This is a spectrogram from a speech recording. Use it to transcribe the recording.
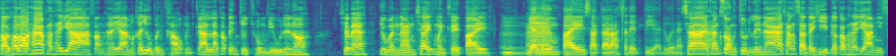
สทรห้าพัทยาฝั่งพัทยามันก็อยู่บนเขาเหมือนกัน แล้วก็เป็นจุดชมวิวด้วยเนาะ ใช่ไหมอยู่บนนั้นใช่เหมือนเคยไป อืมอย่าลืมไปสักการะเสด็จเตี่ยด้วยนะใช่ทั้งสองจุดเลยนะ ทั้งสัตหีบแล้วก็พัทยามีเส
